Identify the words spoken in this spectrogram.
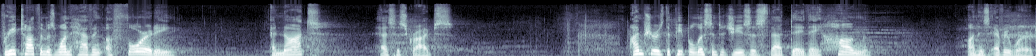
for he taught them as one having authority and not as his scribes. I'm sure as the people listened to Jesus that day, they hung on his every word.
